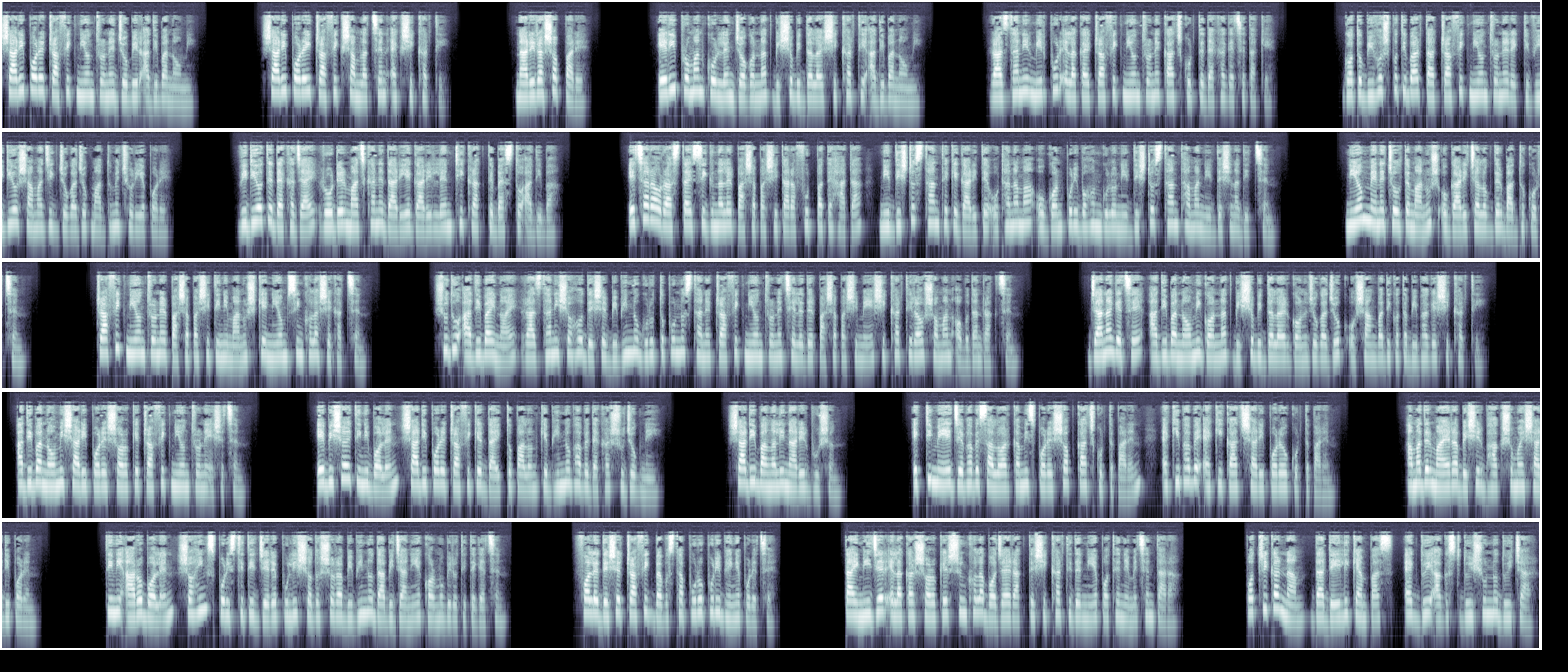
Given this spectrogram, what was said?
শাড়ি পরে ট্রাফিক নিয়ন্ত্রণে জবির আদিবা নওমি। শাড়ি পরেই ট্রাফিক সামলাচ্ছেন এক শিক্ষার্থী। নারীরা সব পারে। এরই প্রমাণ করলেন জগন্নাথ বিশ্ববিদ্যালয়ের শিক্ষার্থী আদিবা নওমি। রাজধানীর মিরপুর এলাকায় ট্রাফিক নিয়ন্ত্রণে কাজ করতে দেখা গেছে তাকে। গত বৃহস্পতিবার তার ট্রাফিক নিয়ন্ত্রণের একটি ভিডিও সামাজিক যোগাযোগ মাধ্যমে ছড়িয়ে পড়ে। ভিডিওতে দেখা যায়, রোডের মাঝখানে দাঁড়িয়ে গাড়ির লেন ঠিক রাখতে ব্যস্ত আদিবা। এছাড়াও রাস্তায় সিগন্যালের পাশাপাশি তারা ফুটপাতে হাঁটা, নির্দিষ্ট স্থান থেকে গাড়িতে ওঠানামা ও গণপরিবহনগুলো নির্দিষ্ট স্থান থামার নির্দেশনা দিচ্ছেন। নিয়ম মেনে চলতে মানুষ ও গাড়িচালকদের বাধ্য করছেন। ট্রাফিক নিয়ন্ত্রণের পাশাপাশি তিনি মানুষকে নিয়মশৃঙ্খলা শেখাচ্ছেন। শুধু আদিবাই নয়, রাজধানীসহ দেশের বিভিন্ন গুরুত্বপূর্ণ স্থানে ট্রাফিক নিয়ন্ত্রণে ছেলেদের পাশাপাশি মেয়ে শিক্ষার্থীরাও সমান অবদান রাখছেন। জানা গেছে আদিবা নওমি গণনাথ বিশ্ববিদ্যালয়ের গণযোগাযোগ ও সাংবাদিকতা বিভাগের শিক্ষার্থী। আদিবা নওমি শাড়ি পরে সড়কে ট্রাফিক নিয়ন্ত্রণে এসেছেন। এ বিষয়ে তিনি বলেন, শাড়ি পরে ট্রাফিকের দায়িত্ব পালনকে ভিন্নভাবে দেখার সুযোগ নেই। শাড়ি বাঙালি নারীর ভূষণ। একটি মেয়ে যেভাবে সালোয়ার কামিজ পরে সব কাজ করতে পারেন, একইভাবে একই কাজ শাড়ি পরেও করতে পারেন। আমাদের মায়েরা বেশিরভাগ সময় শাড়ি পরেন। তিনি আরও বলেন, সহিংস পরিস্থিতির জেরে পুলিশ সদস্যরা বিভিন্ন দাবি জানিয়ে কর্মবিরতিতে গেছেন। ফলে দেশের ট্রাফিক ব্যবস্থা পুরোপুরি ভেঙে পড়েছে। তাই নিজের এলাকার সড়কের শৃঙ্খলা বজায় রাখতে শিক্ষার্থীদের নিয়ে পথে নেমেছেন তারা। পত্রিকার নাম, দ্য ডেইলি ক্যাম্পাস, এক দুই আগস্ট দুই শূন্য দুই চার।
